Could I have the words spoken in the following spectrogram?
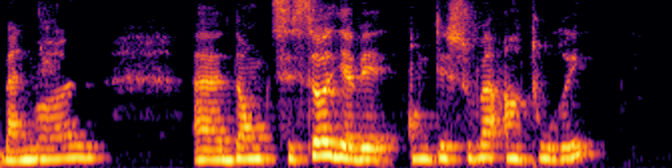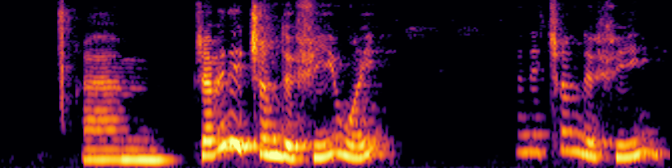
balle molle. Euh, donc, c'est ça, il y avait, on était souvent entourés. Euh, J'avais des chums de filles, oui. J'avais Des chums de filles.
